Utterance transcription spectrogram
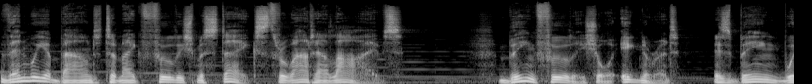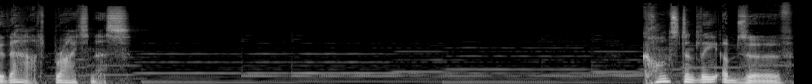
then we are bound to make foolish mistakes throughout our lives. Being foolish or ignorant is being without brightness. Constantly observe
